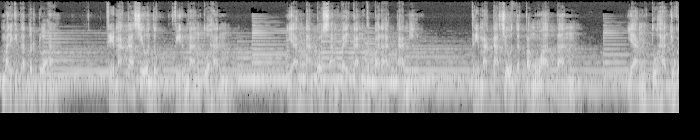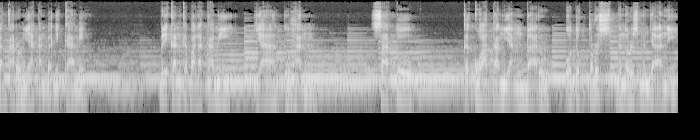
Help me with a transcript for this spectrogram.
Mari kita berdoa. Terima kasih untuk firman Tuhan yang Engkau sampaikan kepada kami. Terima kasih untuk penguatan yang Tuhan juga karuniakan bagi kami. Berikan kepada kami, ya Tuhan, satu kekuatan yang baru untuk terus-menerus menjalani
